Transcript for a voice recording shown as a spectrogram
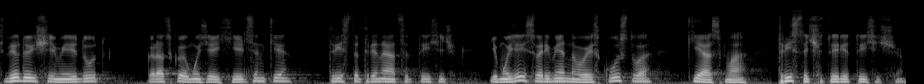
Следующими идут городской музей Хельсинки 313 тысяч и музей современного искусства Киасма 304 тысячи.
